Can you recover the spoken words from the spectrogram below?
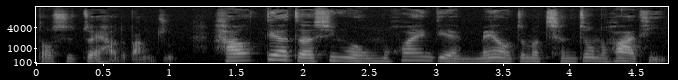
都是最好的帮助。好，第二则新闻，我们换一点没有这么沉重的话题。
